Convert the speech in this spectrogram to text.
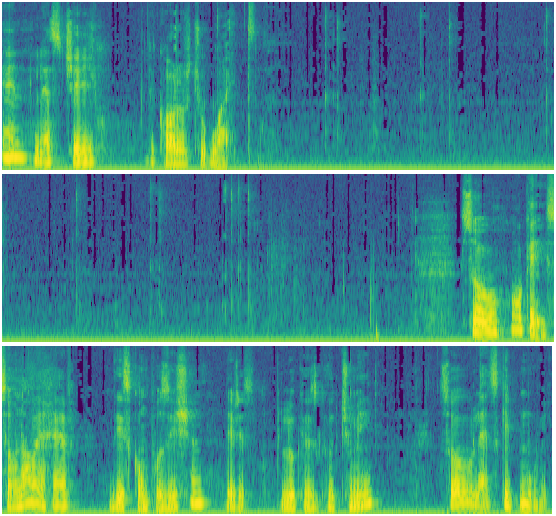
And let's change the color to white. So, okay, so now I have this composition that is looking good to me. So let's keep moving.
